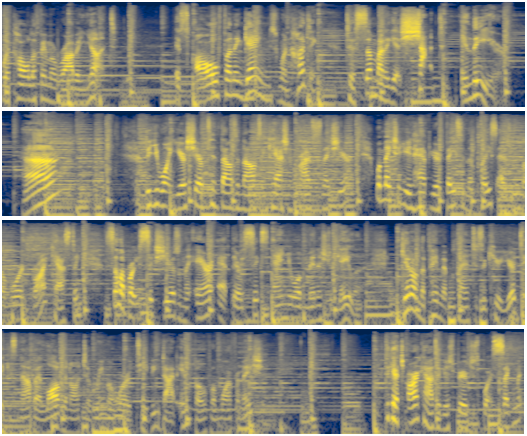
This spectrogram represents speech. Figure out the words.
with Hall of Famer Robin Yount. It's all fun and games when hunting till somebody gets shot in the ear. Huh? Do you want your share of $10,000 in cash and prizes next year? Well, make sure you have your face in the place as Rhema Word Broadcasting celebrates six years on the air at their sixth annual ministry gala. Get on the payment plan to secure your tickets now by logging on to rhemawordtv.info for more information. To catch archives of your spiritual sports segment,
